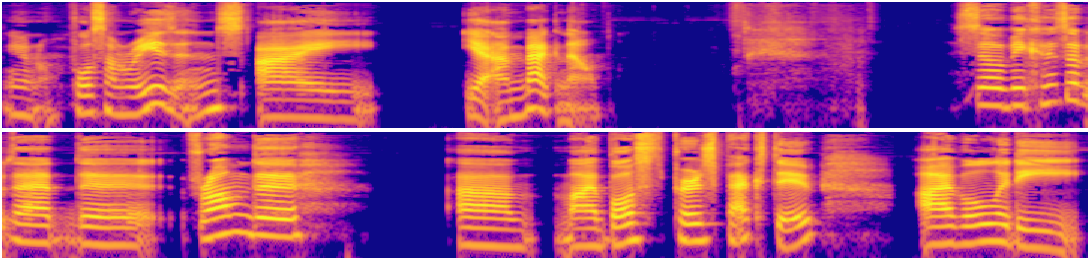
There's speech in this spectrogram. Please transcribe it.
you know, for some reasons, I yeah, I'm back now. So because of that, the from the um my boss perspective, I've already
